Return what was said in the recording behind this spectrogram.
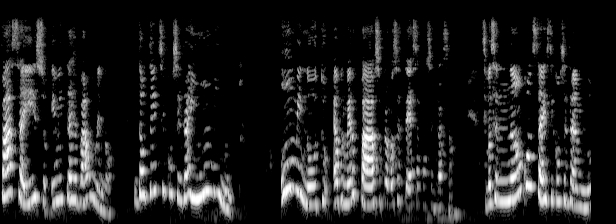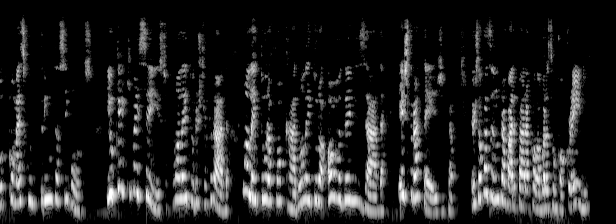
Faça isso em um intervalo menor. Então, tente se concentrar em um minuto. Um minuto é o primeiro passo para você ter essa concentração. Se você não consegue se concentrar em um minuto, comece com 30 segundos. E o que, que vai ser isso? Uma leitura estruturada, uma leitura focada, uma leitura organizada, estratégica. Eu estou fazendo um trabalho para a colaboração Cochrane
